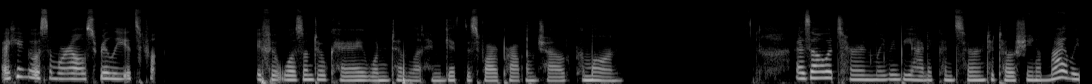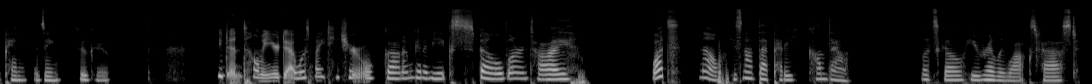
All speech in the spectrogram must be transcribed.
I can go somewhere else. Really, it's fine. If it wasn't okay, I wouldn't have let him get this far, problem child. Come on. Aizawa turned, leaving behind a concerned Hitoshi and a mildly panicked Izuku. You didn't tell me your dad was my teacher. Oh god, I'm gonna be expelled, aren't I? What? No, he's not that petty. Calm down. Let's go. He really walks fast.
